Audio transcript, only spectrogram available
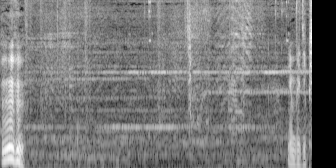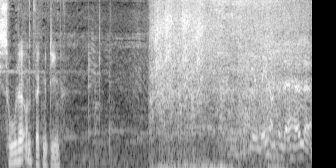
Mhm. Nehmen wir die Pistole und weg mit ihm. Wir sehen uns in der Hölle.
